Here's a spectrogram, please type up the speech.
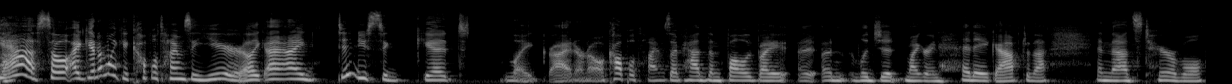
yeah, so I get them like a couple times a year. Like I, I did used to get like I don't know a couple times. I've had them followed by a, a legit migraine headache after that, and that's terrible.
